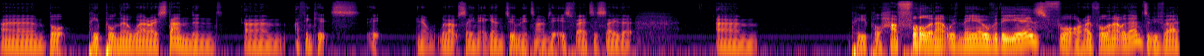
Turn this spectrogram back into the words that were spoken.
um, but people know where I stand, and um, I think it's it. You know, without saying it again too many times, it is fair to say that um, people have fallen out with me over the years for, or I've fallen out with them, to be fair,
